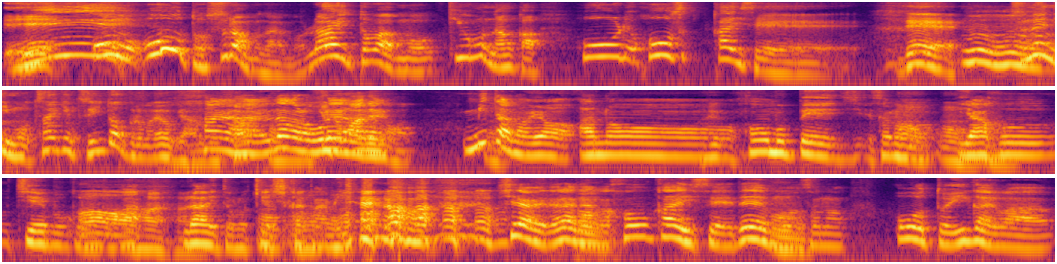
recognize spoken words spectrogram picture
えもうオンオートすらもないもんライトはもう基本なんか法律法改正でうんうん常にもう最近ツイートは車よくあるんですよはいはいだから俺あれ昼間でも見たのよ。あのーホームページそのうんうんヤフー知恵袋とあーはいかはい。ライトの消し方みたいなのを 調べたらなんか法改正でもうそのオート以外は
